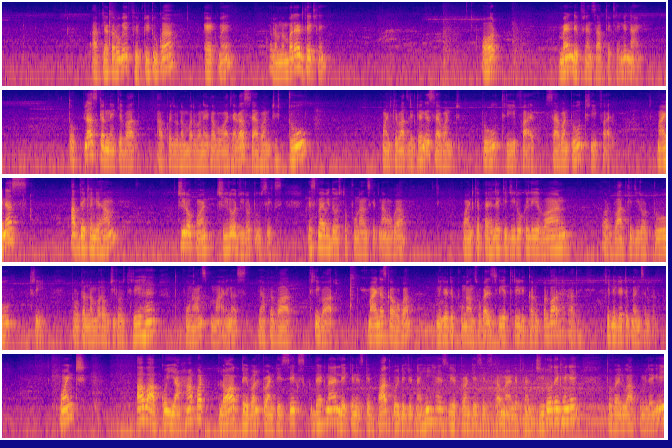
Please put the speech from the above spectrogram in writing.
आप क्या करोगे फिफ्टी टू का एट में कॉलम नंबर एट देख लें और मेन डिफरेंस आप देख लेंगे नाइन तो प्लस करने के बाद आपका जो नंबर बनेगा वो आ जाएगा सेवेंटी टू। पॉइंट के बाद लिख देंगे seven two three five. Seven two three five. Minus, अब देखेंगे हम zero point zero zero two six. इसमें भी दोस्तों पूर्णांश कितना होगा? पॉइंट के पहले की ज़ीरो के लिए वन और बाद की zero two, three. Total number of zero three हैं तो पूर्णांश माइनस, यहाँ पे बार थ्री बार माइनस का होगा निगेटिव पूर्णांश होगा, इसलिए थ्री लिखकर ऊपर बार लगा दें। ये निगेटिव मेंशन कर पॉइंट अब आपको यहाँ पर लॉग टेबल 26 देखना है, लेकिन इसके बाद कोई डिजिट नहीं है, इसलिए 26 का मैन डिफरेंस ज़ीरो देखेंगे तो वैल्यू आपको मिलेगी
